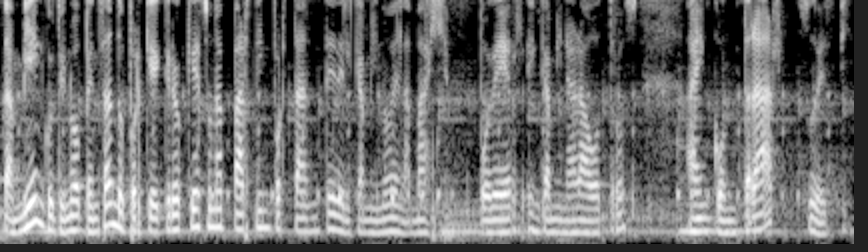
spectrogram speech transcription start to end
también continúo pensando porque creo que es una parte importante del camino de la magia, poder encaminar a otros a encontrar su destino.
